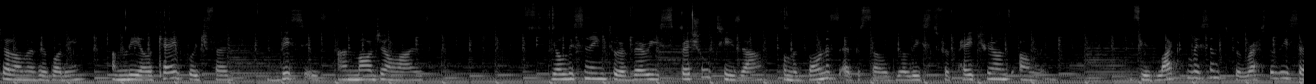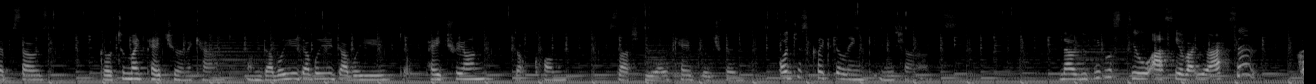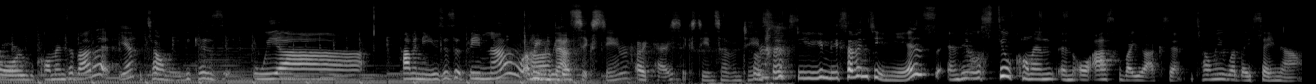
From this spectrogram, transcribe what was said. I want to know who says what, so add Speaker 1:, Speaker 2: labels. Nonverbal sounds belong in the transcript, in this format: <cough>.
Speaker 1: Shalom, everybody. I'm Liel K. Bridgeford, and this is Unmarginalized. You're listening to a very special teaser from a bonus episode released for Patreons only. If you'd like to listen to the rest of this episode, go to my Patreon account on www.patreon.com slash Bridgeford or just click the link in the show notes. Now, do people still ask you about your accent or comment about it?
Speaker 2: Yeah.
Speaker 1: Tell me, because we are, how many years has it been now? I
Speaker 2: Uh,
Speaker 1: we
Speaker 2: about
Speaker 1: got-
Speaker 2: 16.
Speaker 1: Okay.
Speaker 2: 16,
Speaker 1: So
Speaker 2: 17. <laughs>
Speaker 1: 16, 17 years, and people still comment and or ask about your accent. Tell me what they say now.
